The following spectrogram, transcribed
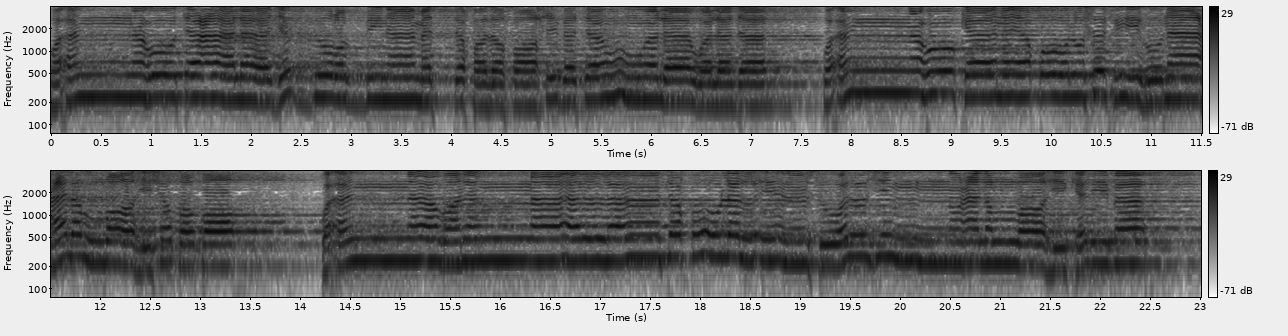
وأنه تعالى جد ربنا ما اتخذ صاحبة ولا ولدا وأنه كان يقول سفيهنا على الله شططا وأنا ظننا أن لن تقول الإنس والجن على الله كذبا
